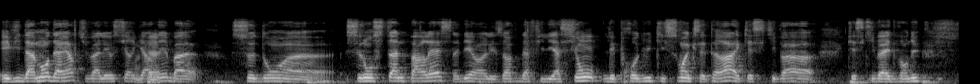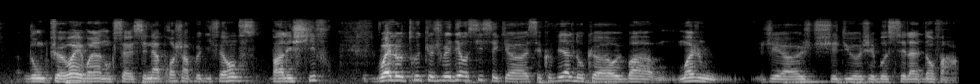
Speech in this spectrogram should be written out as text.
Évidemment, derrière, tu vas aller aussi regarder bah, ce, dont, euh, ce dont Stan parlait, c'est-à-dire les offres d'affiliation, les produits qui sont, etc. et qu'est-ce qui va, qu'est-ce qui va être vendu. Donc euh, ouais, voilà, donc c'est une approche un peu différente par les chiffres. Ouais, l'autre truc que je voulais dire aussi, c'est que c'est qu'au final, donc euh, bah moi j'ai dû j'ai bossé là-dedans. Enfin,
